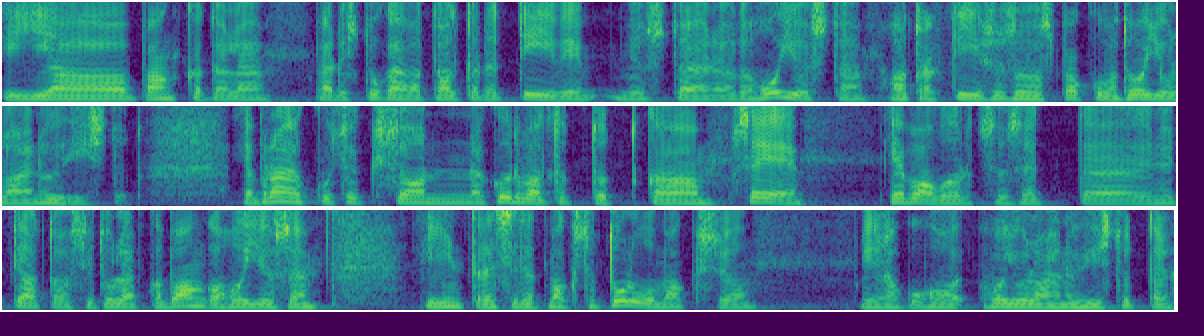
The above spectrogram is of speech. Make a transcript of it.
ja pankadele päris tugevat alternatiivi just äh, nii-öelda hoiuste atraktiivsuse osas pakuvad hoiulaenuühistud. ja praeguseks on kõrvaldatud ka see ebavõrdsus, et äh, nüüd teatavasti tuleb ka pangahoiuse intressidelt maksta tulumaksu, nii nagu ho hoiulaenuühistutel.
